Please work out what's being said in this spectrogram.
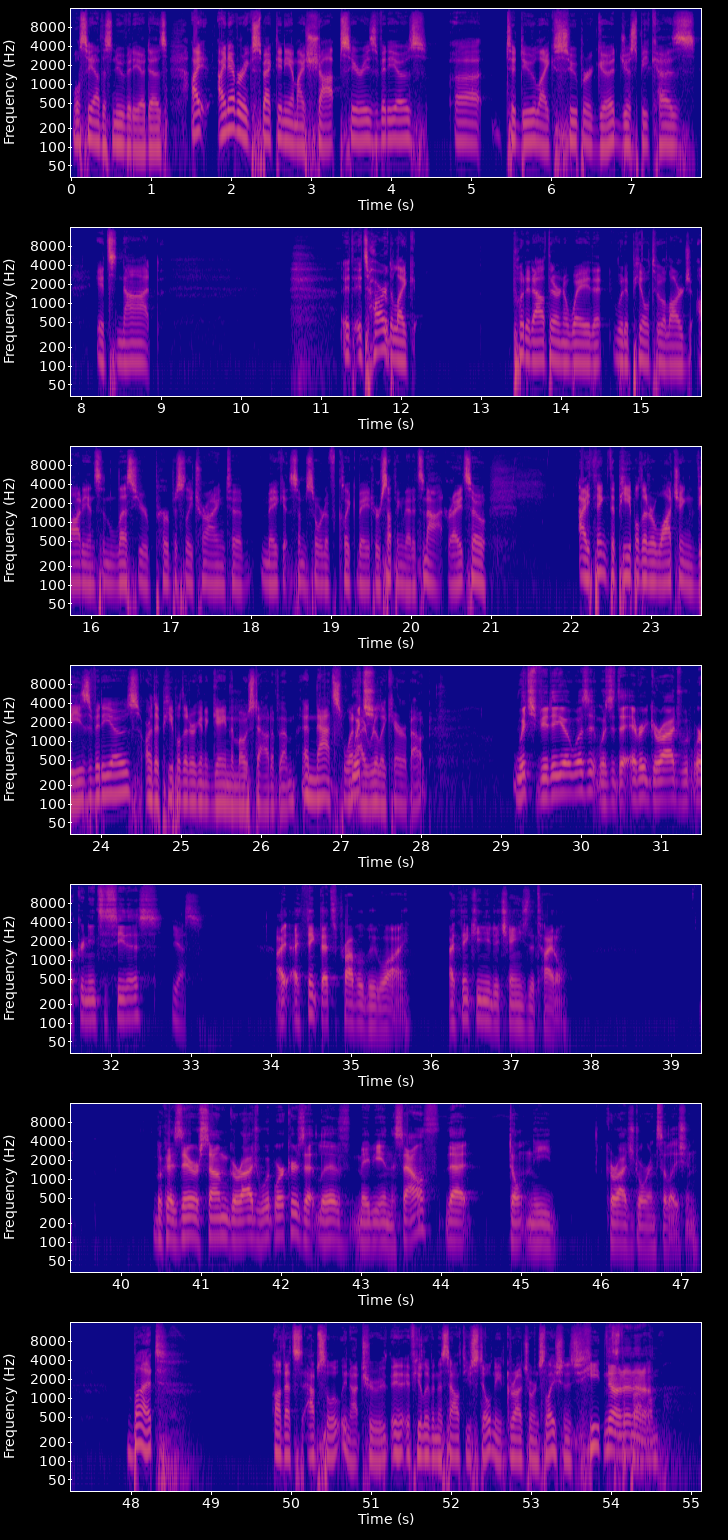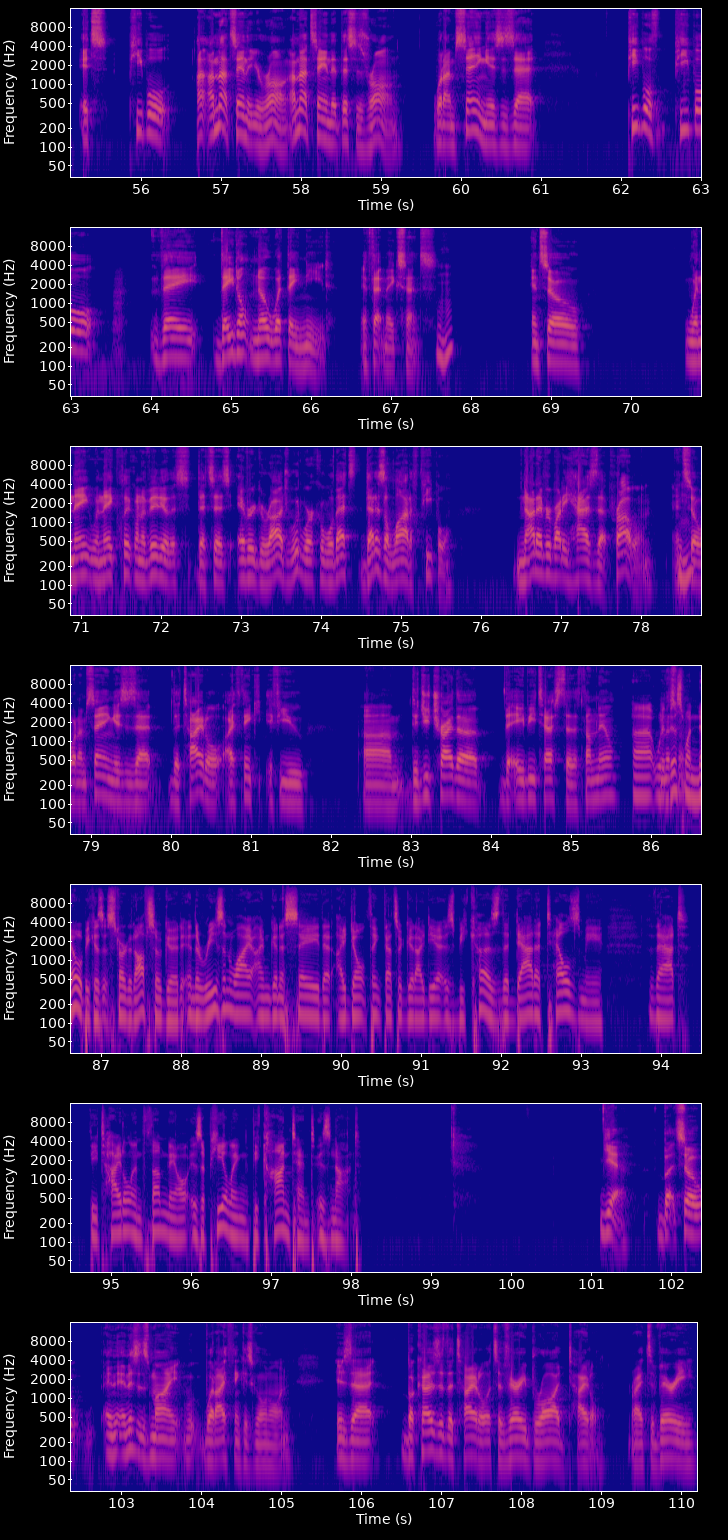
We'll see how this new video does. I, I never expect any of my shop series videos uh, to do like super good just because it's not. It, it's hard to like put it out there in a way that would appeal to a large audience unless you're purposely trying to make it some sort of clickbait or something that it's not, right? So I think the people that are watching these videos are the people that are going to gain the most out of them. And that's what Which- I really care about. Which video was it was it that every garage woodworker needs to see this Yes. I, I think that's probably why. I think you need to change the title. Because there are some garage woodworkers that live maybe in the South that don't need garage door insulation. But oh, that's absolutely not true. If you live in the South, you still need garage door insulation. It's heat. No, no, no, no. It's people. I, I'm not saying that you're wrong. I'm not saying that this is wrong. What I'm saying is, is that people, people, they they don't know what they need. If that makes sense. Mm-hmm. And so when they when they click on a video that's that says every garage woodworker, well, that's that is a lot of people. Not everybody has that problem. And mm-hmm. so what I'm saying is, is that the title. I think if you um, did you try the the A/B test to the thumbnail? Uh, with this this one, no, because it started off so good. And the reason why I'm going to say that I don't think that's a good idea is because the data tells me that the title and thumbnail is appealing, the content is not. Yeah, but so and, and this is my what I think is going on is that because of the title, it's a very broad title, right? It's a very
